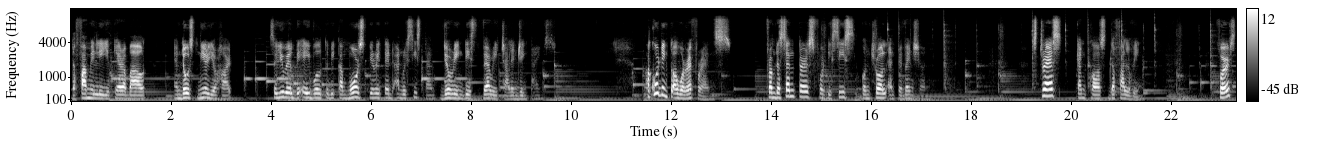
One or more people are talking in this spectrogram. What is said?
the family you care about, and those near your heart. So you will be able to become more spirited and resistant during these very challenging times. According to our reference from the Centers for Disease Control and Prevention, stress can cause the following. First,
